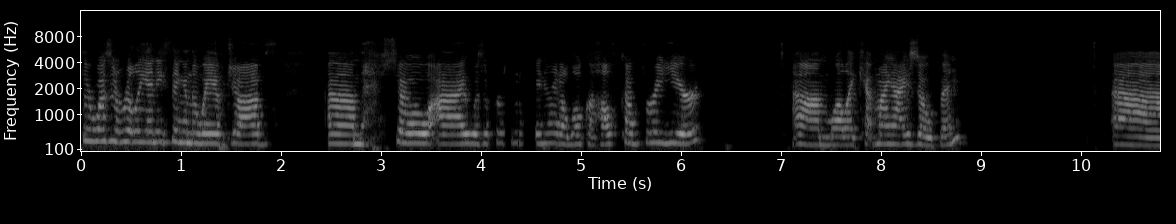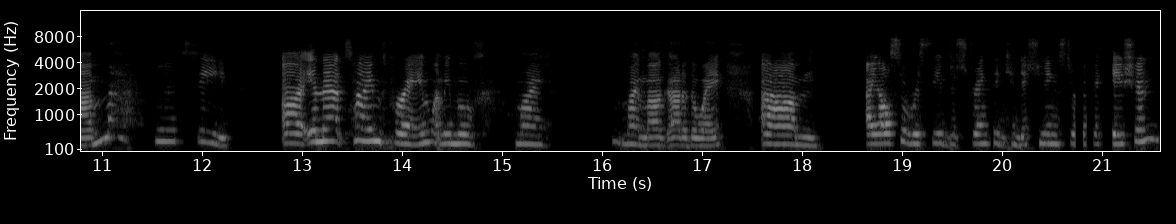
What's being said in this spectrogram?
there wasn't really anything in the way of jobs. Um, so I was a personal trainer at a local health club for a year um, while I kept my eyes open. Um, let's see. Uh, in that time frame, let me move my my mug out of the way. Um, I also received a strength and conditioning certification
